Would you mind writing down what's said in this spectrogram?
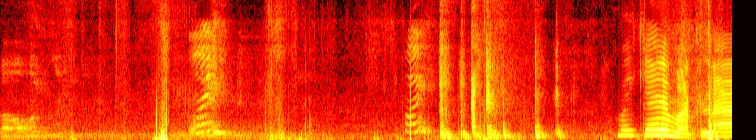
เราเอาอย่างไงเฮ้ยเฮ้ยไม่แก้หมัดล่ะ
